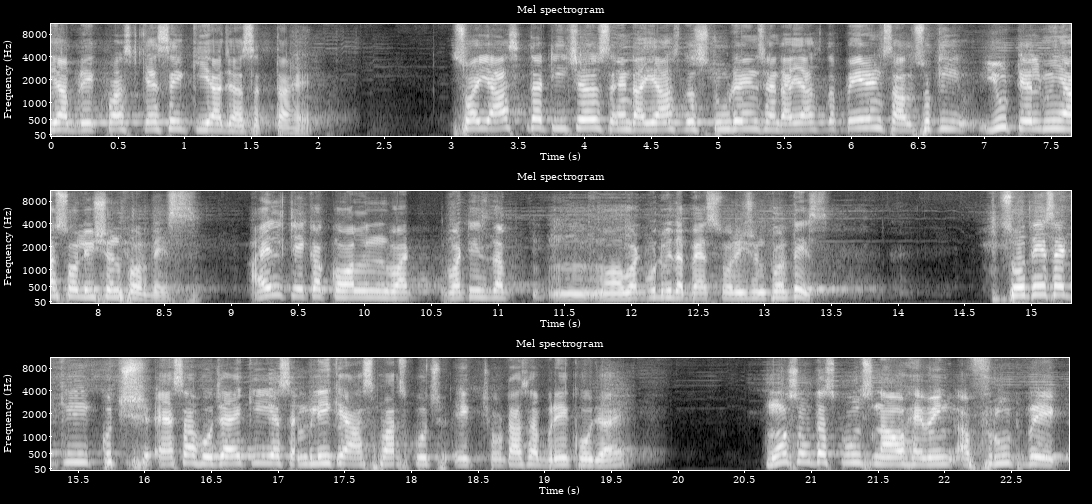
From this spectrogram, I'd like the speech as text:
या ब्रेकफास्ट कैसे किया जा सकता है? So I ask the teachers and I ask the students and I ask the parents also, ki, you tell me a solution for this. I'll take a call on what, what is the, um, what would be the best solution for this. So they said कि कुछ ऐसा हो जाए कि असेंबली के आसपास कुछ एक छोटा सा ब्रेक हो जाए Most of the schools now having a fruit break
